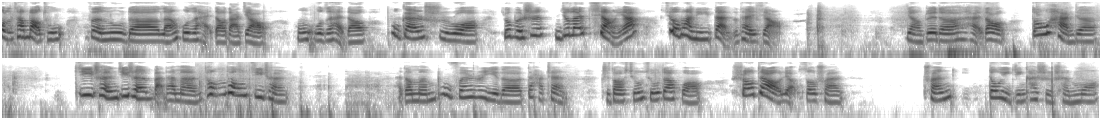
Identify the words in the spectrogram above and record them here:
我的藏宝图！愤怒的蓝胡子海盗大叫。红胡子海盗不甘示弱，有本事你就来抢呀！就怕你胆子太小。两队的海盗都喊着：“击沉，击沉，把他们通通击沉！”海盗们不分日夜的大战，直到熊熊大火烧掉两艘船，船都已经开始沉没。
